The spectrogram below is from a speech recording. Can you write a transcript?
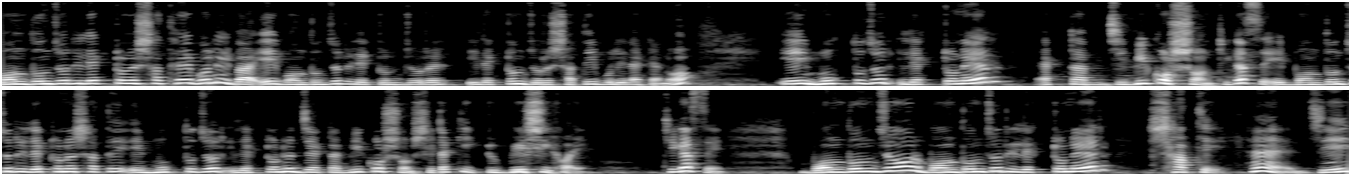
বন্ধন জোর ইলেকট্রনের সাথে বলি বা এই বন্ধনজোর ইলেকট্রন জোরের ইলেকট্রন জোরের সাথেই বলি না কেন, এই মুক্তজোর ইলেকট্রনের একটা যে বিকর্ষণ, ঠিক আছে? এই বন্ধনজোর ইলেকট্রনের সাথে এই মুক্তজোর ইলেকট্রনের যে একটা বিকর্ষণ, সেটা কি একটু বেশি হয়, ঠিক আছে? বন্ধনজোর বন্ধনজোর ইলেকট্রনের সাথে হ্যাঁ যেই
